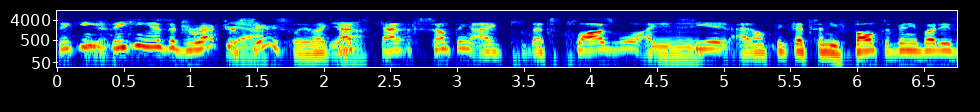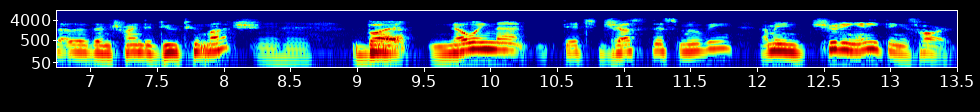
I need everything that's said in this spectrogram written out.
thinking thinking as a director, Yeah. seriously, like Yeah. that's that's something I that's plausible. I Mhm. can see it. I don't think that's any fault of anybody's other than trying to do too much. Mhm. But Yeah. knowing that it's just this movie, I mean, shooting anything is hard.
